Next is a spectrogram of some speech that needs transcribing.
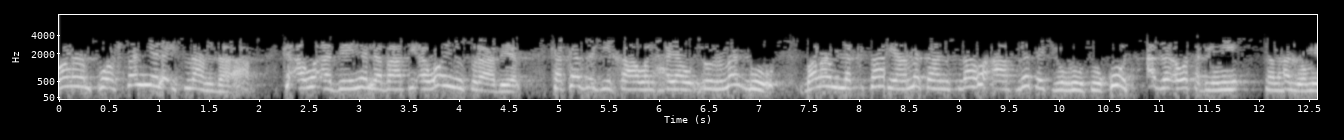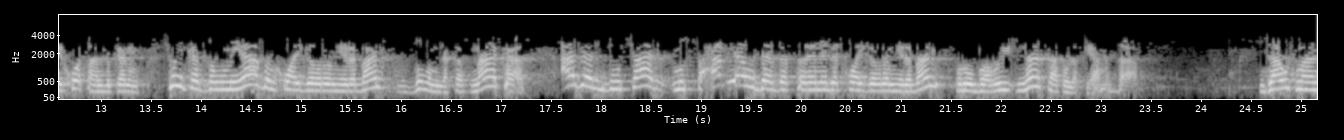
بەڵام پۆشتە نیە لە ئیسلامدا کە ئەوە ئەبینێ لە باتی ئەوەی نووسرا بێت کە کەسێکی خاوەن حیا و حرمەت بوو بەڵام لە کتاب یامەتان نووسراوە ئافرەتێکی ڕوت و قوت ئەگەر ئەوە تبینی تەنها لۆمی خۆتان بکەن. چونکە دڵنیا بنخوای گەورە میێرەبان زوڵم لە کەس ناکات. ئەگەر دووچار مستحقی ئەو دەردەسەرە نەبێت خۆی گەورە میێرەبان ڕوبەڕووی ناکات و لە قیامەتدا. جاوتمان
